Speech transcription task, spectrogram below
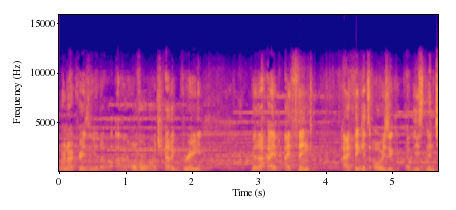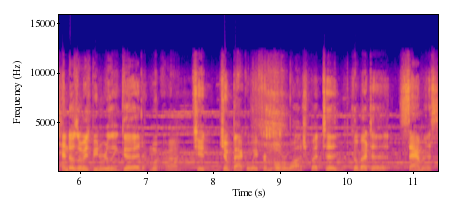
We're not crazy at all. Uh, Overwatch had a great bit of hype. I think. I think it's always a, at least Nintendo's always been really good uh, to jump back away from Overwatch, but to go back to Samus,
